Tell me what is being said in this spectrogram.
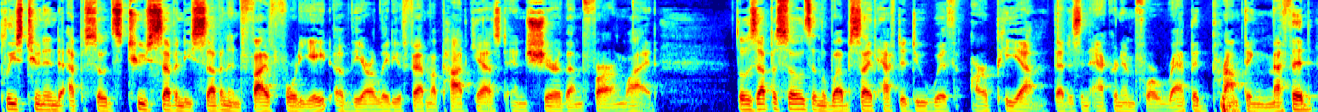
Please tune in to episodes 277 and 548 of the Our Lady of Fatima podcast and share them far and wide. Those episodes and the website have to do with RPM, that is an acronym for Rapid Prompting Method,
